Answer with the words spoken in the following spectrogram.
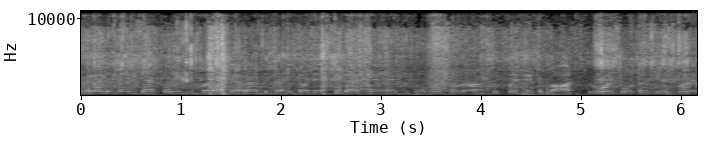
ਅਗਲਾ ਡਿਜ਼ਾਈਨ ਚੈੱਕ ਕਰੋ ਜੀ, ਬੜਾ ਪਿਆਰਾ ਡਿਜ਼ਾਈਨ ਤੁਹਾਡੇ ਵਾਸਤੇ ਲੈ ਕੇ ਆਏ ਆ ਜੀ, ਬਹੁਤ ਸੋਹਣਾ ਸੁਪਰ ਹਿੱਟ ਪਾਸ ਪਿਓਰ ਕੋਟਨ ਦੇ ਉੱਪਰ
